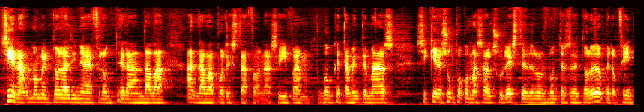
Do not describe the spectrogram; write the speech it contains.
Sí, en algún momento la línea de frontera andaba, andaba por esta zona, sí, concretamente más, si quieres, un poco más al sureste de los montes de Toledo, pero en fin,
